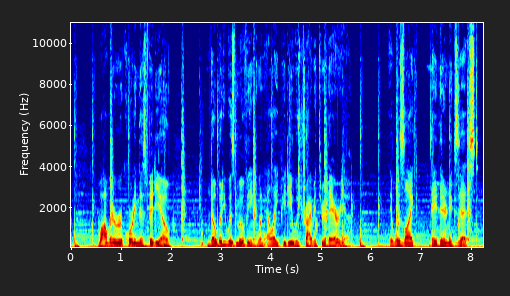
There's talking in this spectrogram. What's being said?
While we were recording this video, Nobody was moving when LAPD was driving through the area. It was like they didn't exist.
